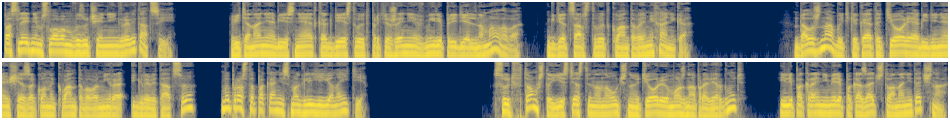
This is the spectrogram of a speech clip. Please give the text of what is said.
последним словом в изучении гравитации, ведь она не объясняет, как действует притяжение в мире предельно малого, где царствует квантовая механика. Должна быть какая-то теория, объединяющая законы квантового мира и гравитацию, мы просто пока не смогли ее найти. Суть в том, что естественно-научную теорию можно опровергнуть, или, по крайней мере, показать, что она не точна.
